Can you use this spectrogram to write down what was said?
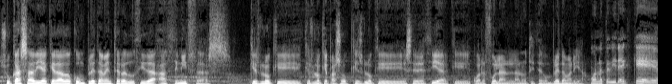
su casa había quedado completamente reducida a cenizas. ¿Qué es lo que, qué es lo que pasó? ¿Qué es lo que se decía? ¿Qué, ¿Cuál fue la, noticia completa, María? Bueno, te diré que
